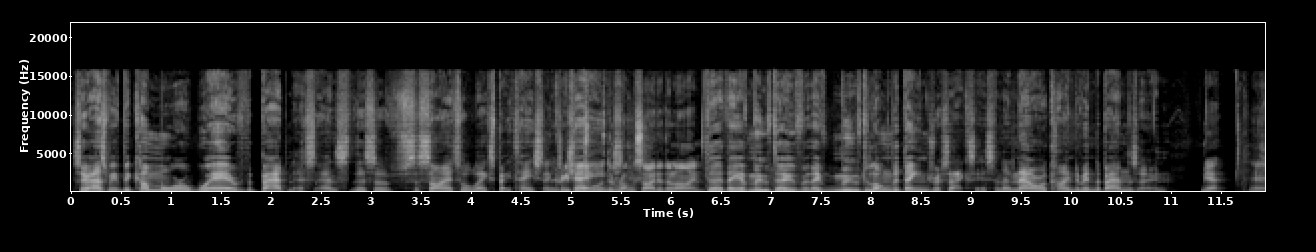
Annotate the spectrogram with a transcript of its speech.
So as we've become more aware of the badness and the sort of societal expectation They're has creeping towards the wrong side of the line. the, they have moved over. They've moved along the dangerous axis and are now kind of in the ban zone. Yeah. Yeah. Yeah.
